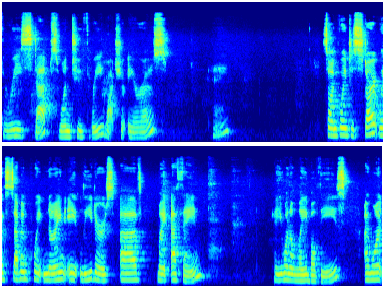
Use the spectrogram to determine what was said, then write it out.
three steps. One, two, three. Watch your arrows. Okay. So I'm going to start with 7.98 liters of my ethane. Okay, you want to label these. I want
